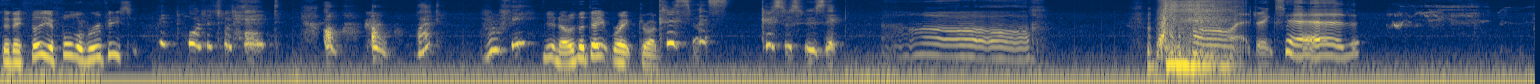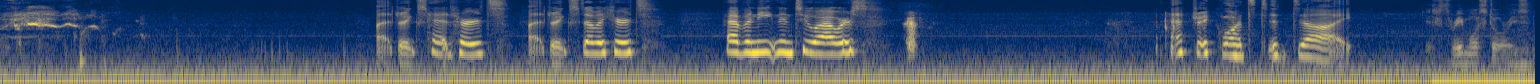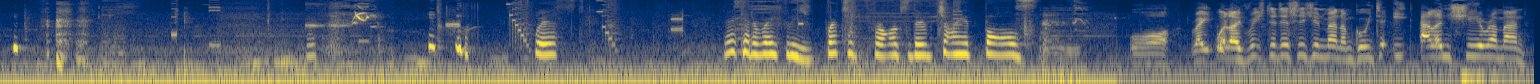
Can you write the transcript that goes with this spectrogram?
Did they fill you full of roofies? My poor little head. Oh, oh, what? Roofie? You know, the date rape drug. Christmas? Christmas music? Oh. Oh, Adric's head. Adric's head hurts. Adric's stomach hurts. Haven't eaten in two hours. Patrick wants to die. Just three more stories. Twist. Gotta get away from these wretched frogs with their giant balls. Oh, right, well, I've reached a decision, man. I'm going to eat Alan Shearer, man.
